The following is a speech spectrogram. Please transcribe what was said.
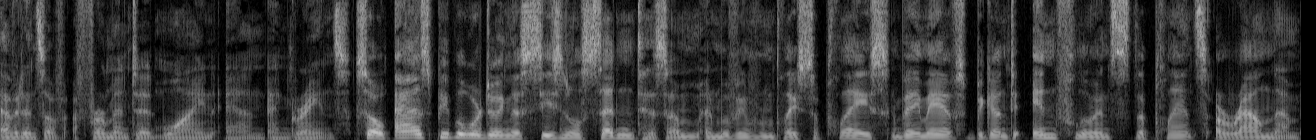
evidence of fermented wine and, and grains. So as people were doing this seasonal sedentism and moving from place to place, they may have begun to influence the plants around them,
